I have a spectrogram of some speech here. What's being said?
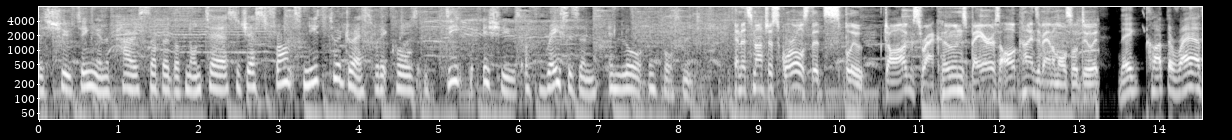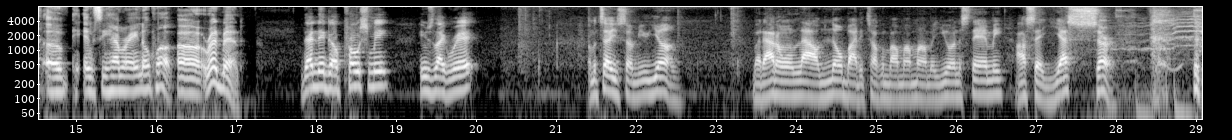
this shooting in the Paris suburb of Nanterre suggests France needs to address what it calls deep issues of racism in law enforcement. And it's not just squirrels that sploot. Dogs, raccoons, bears, all kinds of animals will do it. They caught the wrath of MC Hammer ain't no punk. Uh, Red Redman. That nigga approached me. He was like, Red, I'm gonna tell you something. You young, but I don't allow nobody talking about my mama. You understand me? I said, Yes, sir.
